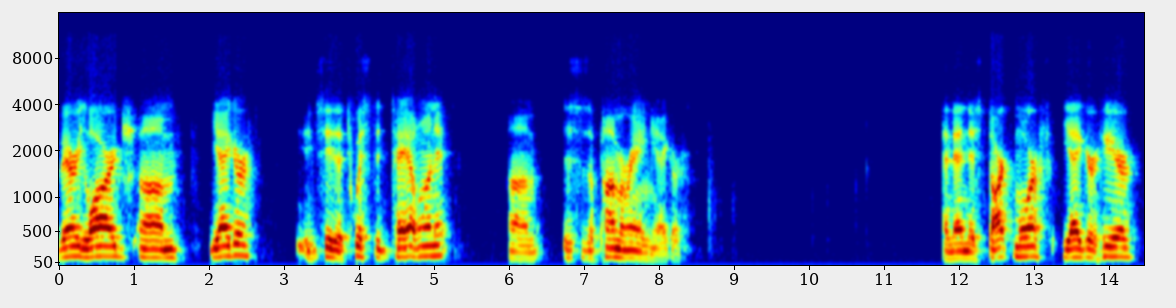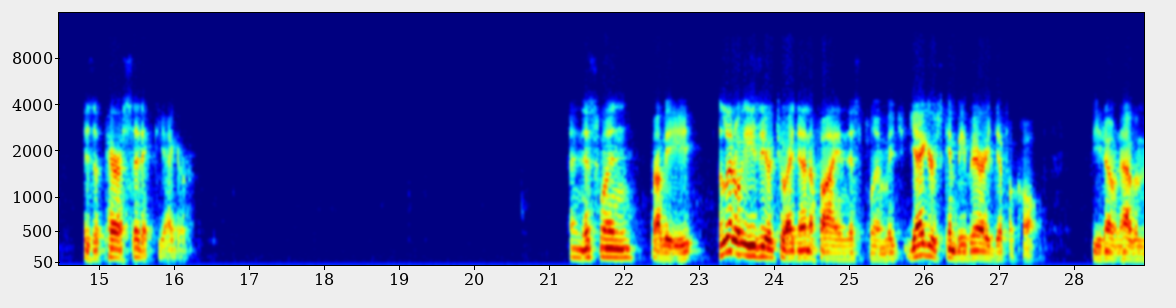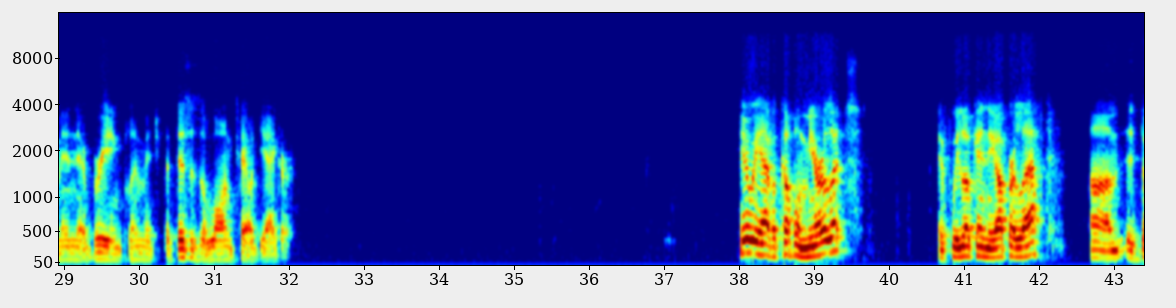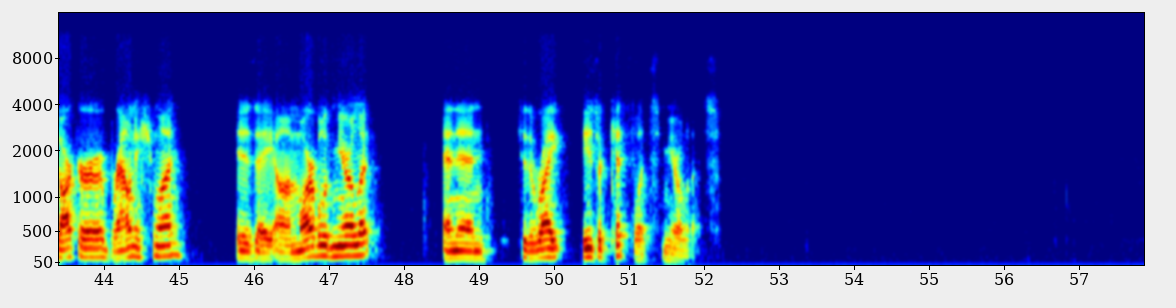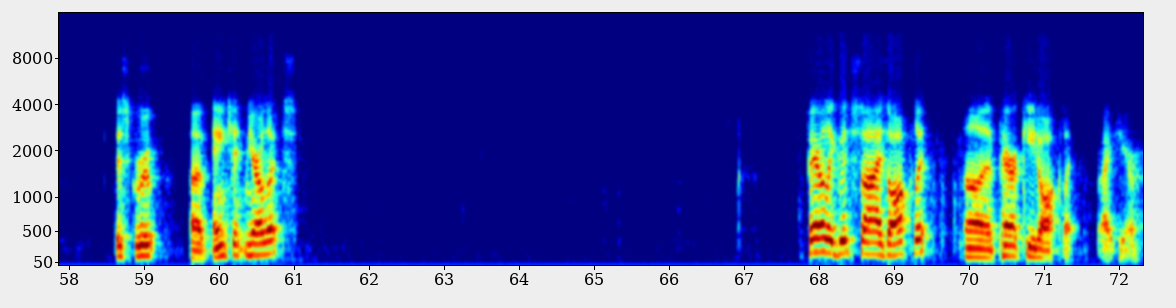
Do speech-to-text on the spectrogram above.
Very large um, Jaeger. You can see the twisted tail on it. Um, this is a Pomeranian Jaeger. And then this dark morph Jaeger here is a parasitic Jaeger. And this one probably a little easier to identify in this plumage. Jaegers can be very difficult if you don't have them in their breeding plumage, but this is a long-tailed Jaeger. Here we have a couple murrelets. If we look in the upper left, um, the darker brownish one is a um, marbled murrelet. And then to the right, these are Kittlitz's murrelets. This group of ancient murrelets fairly good size auklet, uh, parakeet auklet right here.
